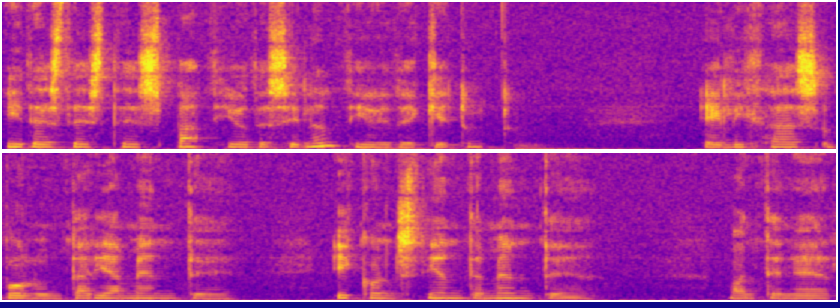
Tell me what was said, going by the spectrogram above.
y desde este espacio de silencio y de quietud elijas voluntariamente y conscientemente mantener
